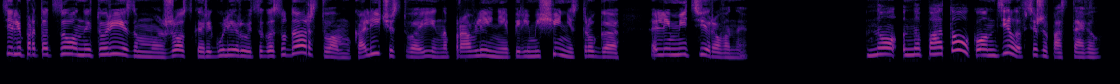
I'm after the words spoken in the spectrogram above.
Телепортационный туризм жестко регулируется государством, количество и направление перемещений строго лимитированы. Но на поток он дело все же поставил,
